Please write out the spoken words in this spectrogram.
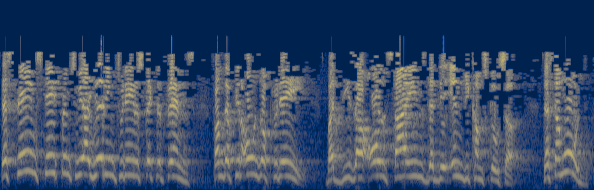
The same statements we are hearing today, respected friends, from the Fir'auns of today. But these are all signs that the end becomes closer. The Samud,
